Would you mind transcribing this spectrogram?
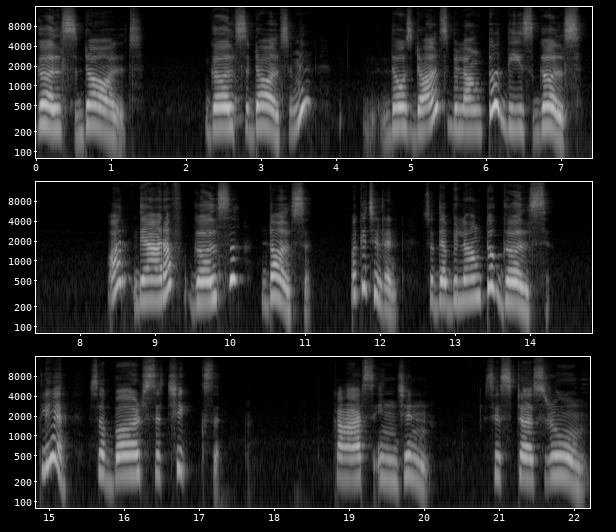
girls' dolls. Girls' dolls. I mean, those dolls belong to these girls or they are of girls' dolls. Okay, children. So they belong to girls. Clear? So birds, chicks, car's engine, sister's room,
